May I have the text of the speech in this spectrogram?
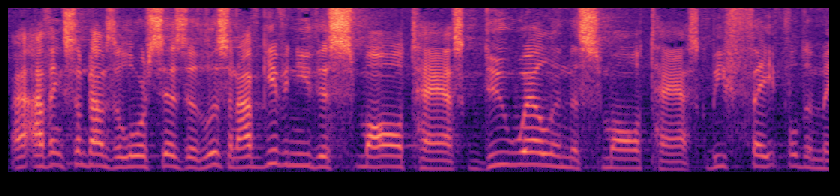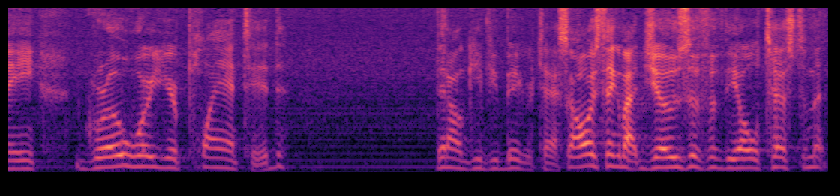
I think sometimes the Lord says, Listen, I've given you this small task. Do well in the small task. Be faithful to me. Grow where you're planted. Then I'll give you bigger tasks. I always think about Joseph of the Old Testament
